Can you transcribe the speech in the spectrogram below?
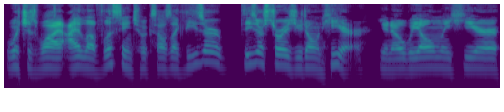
which is why i love listening to it because i was like these are these are stories you don't hear. You know we only hear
